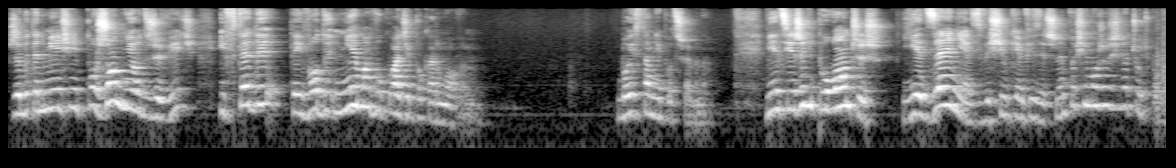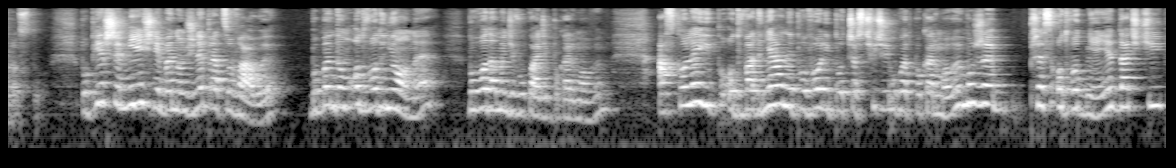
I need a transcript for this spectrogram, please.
żeby ten mięsień porządnie odżywić i wtedy tej wody nie ma w układzie pokarmowym bo jest tam niepotrzebna. Więc jeżeli połączysz jedzenie z wysiłkiem fizycznym, to się możesz źle czuć po prostu. Po pierwsze, mięśnie będą źle pracowały, bo będą odwodnione, bo woda będzie w układzie pokarmowym, a z kolei odwadniany powoli podczas ćwiczeń układ pokarmowy może przez odwodnienie dać Ci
